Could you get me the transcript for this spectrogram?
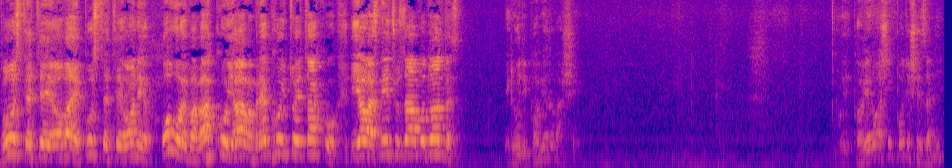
Pustite ovaj, pustite one. Ovo je ovako, ja vam rekao i to je tako. I ja vas neću zabludu odvesti. I ljudi povjerovaše. Ljudi povjerovaše i pođeše za njim.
